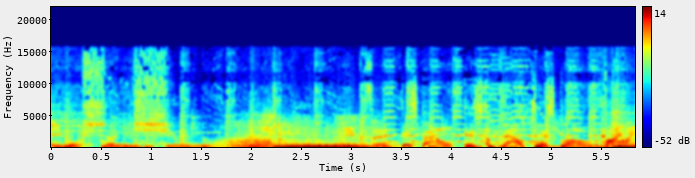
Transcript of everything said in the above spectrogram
敗北者に死を。This battle is about to explode. Fight!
